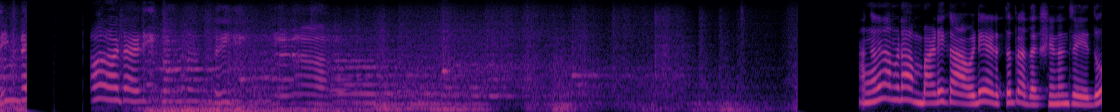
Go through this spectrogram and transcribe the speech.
നിന്റെ അങ്ങനെ നമ്മുടെ അമ്പാടി കാവടി എടുത്ത് പ്രദക്ഷിണം ചെയ്തു.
